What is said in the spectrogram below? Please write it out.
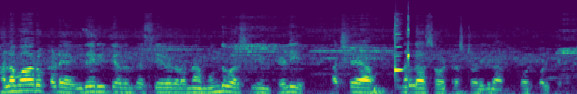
ಹಲವಾರು ಕಡೆ ಇದೇ ರೀತಿಯಾದಂಥ ಸೇವೆಗಳನ್ನು ಮುಂದುವರಿಸಲಿ ಅಂತ ಹೇಳಿ ಅಕ್ಷಯ ಅನ್ನದಾಸೋಹ ಟ್ರಸ್ಟ್ ಅವರಿಗೆ ನಾನು ಕೋರ್ಕೊಳ್ತೇನೆ.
